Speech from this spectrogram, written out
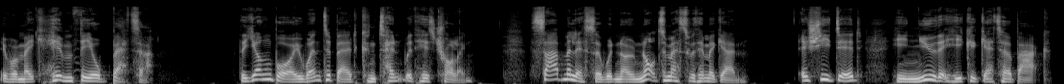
It would make him feel better. The young boy went to bed content with his trolling. Sad Melissa would know not to mess with him again. If she did, he knew that he could get her back.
